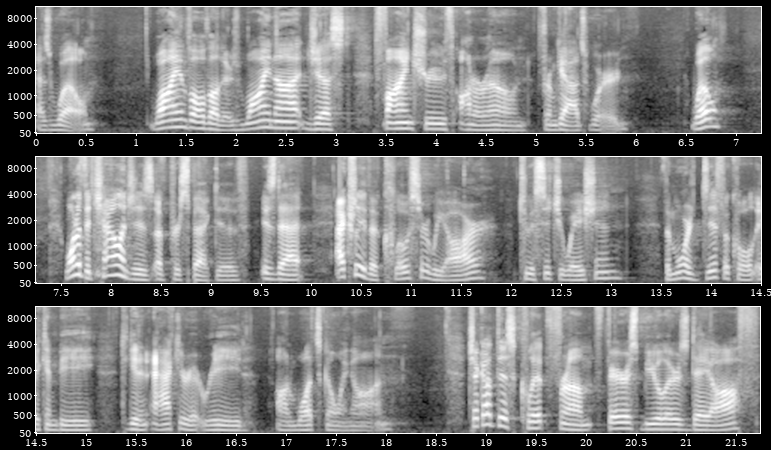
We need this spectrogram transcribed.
as well? Why involve others? Why not just find truth on our own from God's word? Well, one of the challenges of perspective is that actually the closer we are to a situation, the more difficult it can be to get an accurate read on what's going on. Check out this clip from Ferris Bueller's Day Off.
